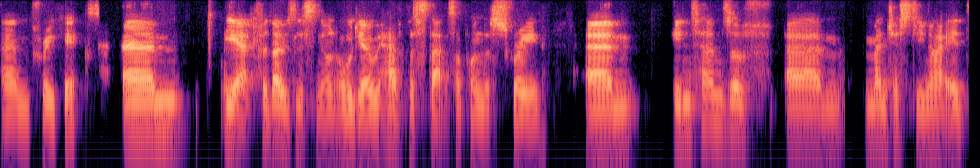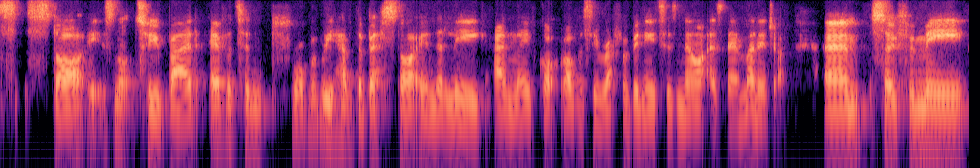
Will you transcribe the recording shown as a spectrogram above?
um, free kicks. Um, yeah, for those listening on audio, we have the stats up on the screen. Um, in terms of um, Manchester United's start, it's not too bad. Everton probably have the best start in the league, and they've got obviously Rafa Benitez now as their manager. Um, so for me,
